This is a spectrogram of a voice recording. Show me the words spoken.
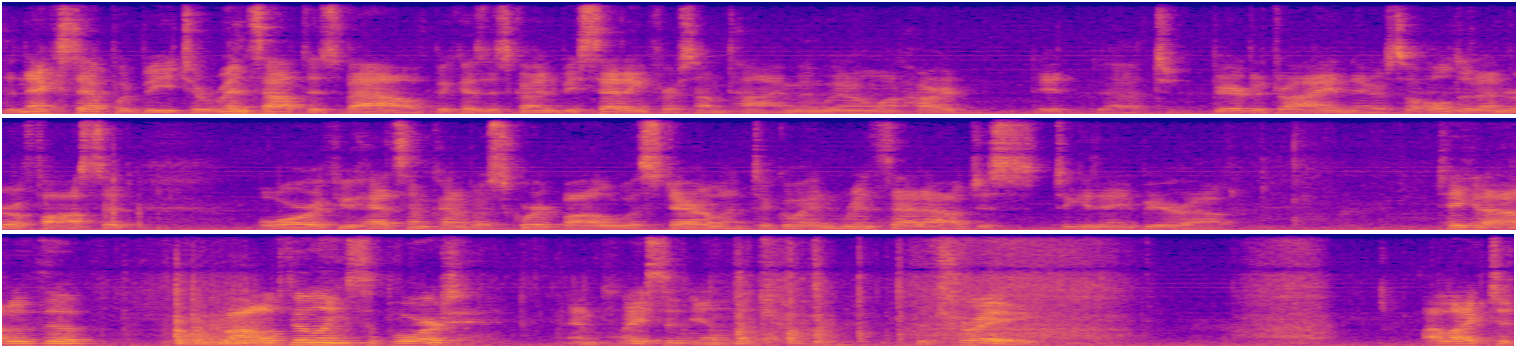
The next step would be to rinse out this valve because it's going to be setting for some time and we don't want hard it, uh, to, beer to dry in there. So hold it under a faucet or if you had some kind of a squirt bottle with sterilant to go ahead and rinse that out just to get any beer out. Take it out of the bottle filling support and place it in the, tr- the tray. I like to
